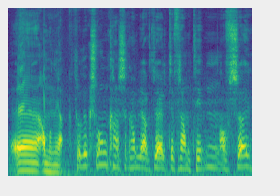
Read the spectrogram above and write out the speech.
Eh, Ammoniakkproduksjon kanskje kan bli aktuelt i framtiden offshore.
